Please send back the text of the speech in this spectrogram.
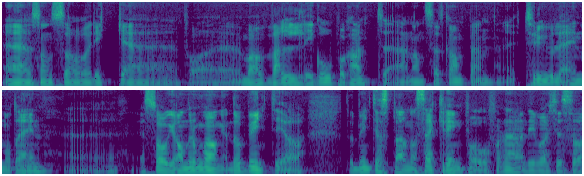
Eh, sånn som Rikke på, eh, var veldig god på kant, Ernanseth-kampen. Utrolig én mot én. Eh, jeg så i andre omgangen, da begynte de å, begynte de å spille med sikring på henne. For de var ikke så,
